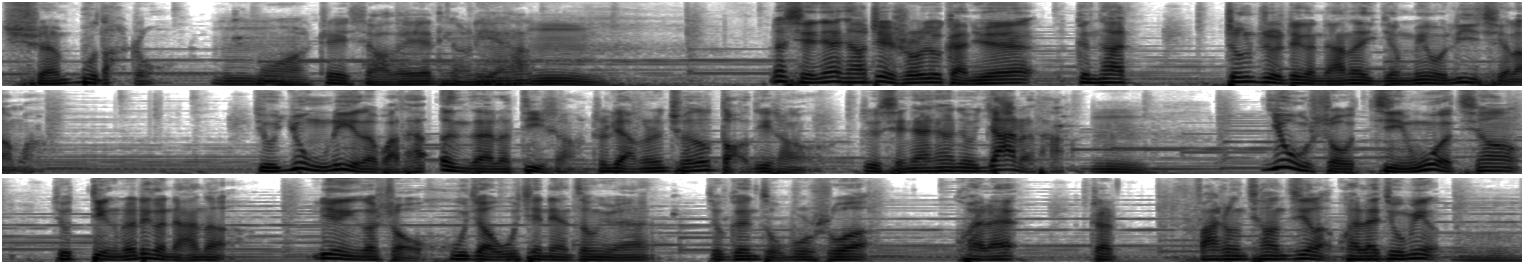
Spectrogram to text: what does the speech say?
全部打中。嗯哇，这小子也挺厉害。嗯那冼家强这时候就感觉跟他争执这个男的已经没有力气了嘛，就用力的把他摁在了地上，这两个人全都倒地上了，这个冼家枪就压着他，嗯右手紧握枪就顶着这个男的，另一个手呼叫无线电增援，就跟总部说：“快来，这发生枪击了，快来救命！”嗯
